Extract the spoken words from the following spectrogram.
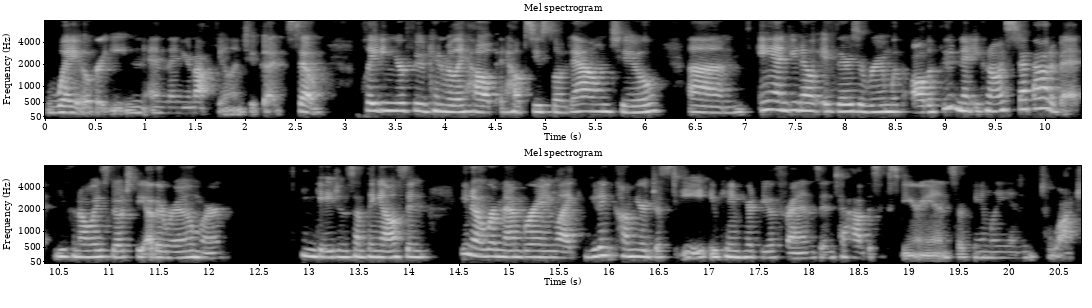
way overeaten and then you're not feeling too good. So plating your food can really help. It helps you slow down too. Um, and, you know, if there's a room with all the food in it, you can always step out of it. You can always go to the other room or engage in something else. And, you know, remembering like you didn't come here just to eat, you came here to be with friends and to have this experience or family and to watch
